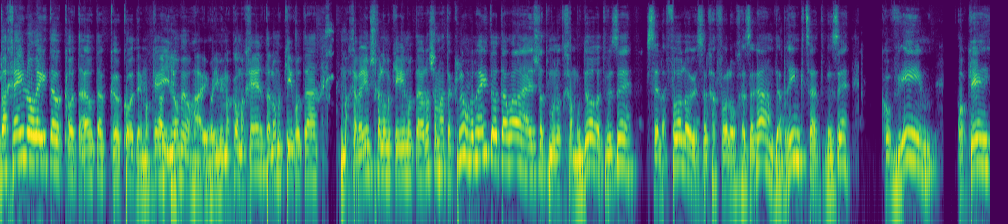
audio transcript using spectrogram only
בחיים לא ראית אותה קודם, אוקיי? היא לא מאוהיו, היא ממקום אחר, אתה לא מכיר אותה, החברים שלך לא מכירים אותה, לא שמעת כלום, אבל ראית אותה, וואלה, יש לה תמונות חמודות וזה, עושה לה פולו, עושה לך פולו חזרה, מדברים קצת וזה, קובעים, אוקיי?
